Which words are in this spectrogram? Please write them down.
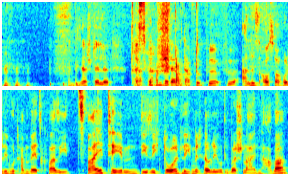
An dieser Stelle, das dafür haben wir dann, dafür für, für alles außer Hollywood haben wir jetzt quasi zwei Themen, die sich deutlich mit Hollywood überschneiden. Aber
